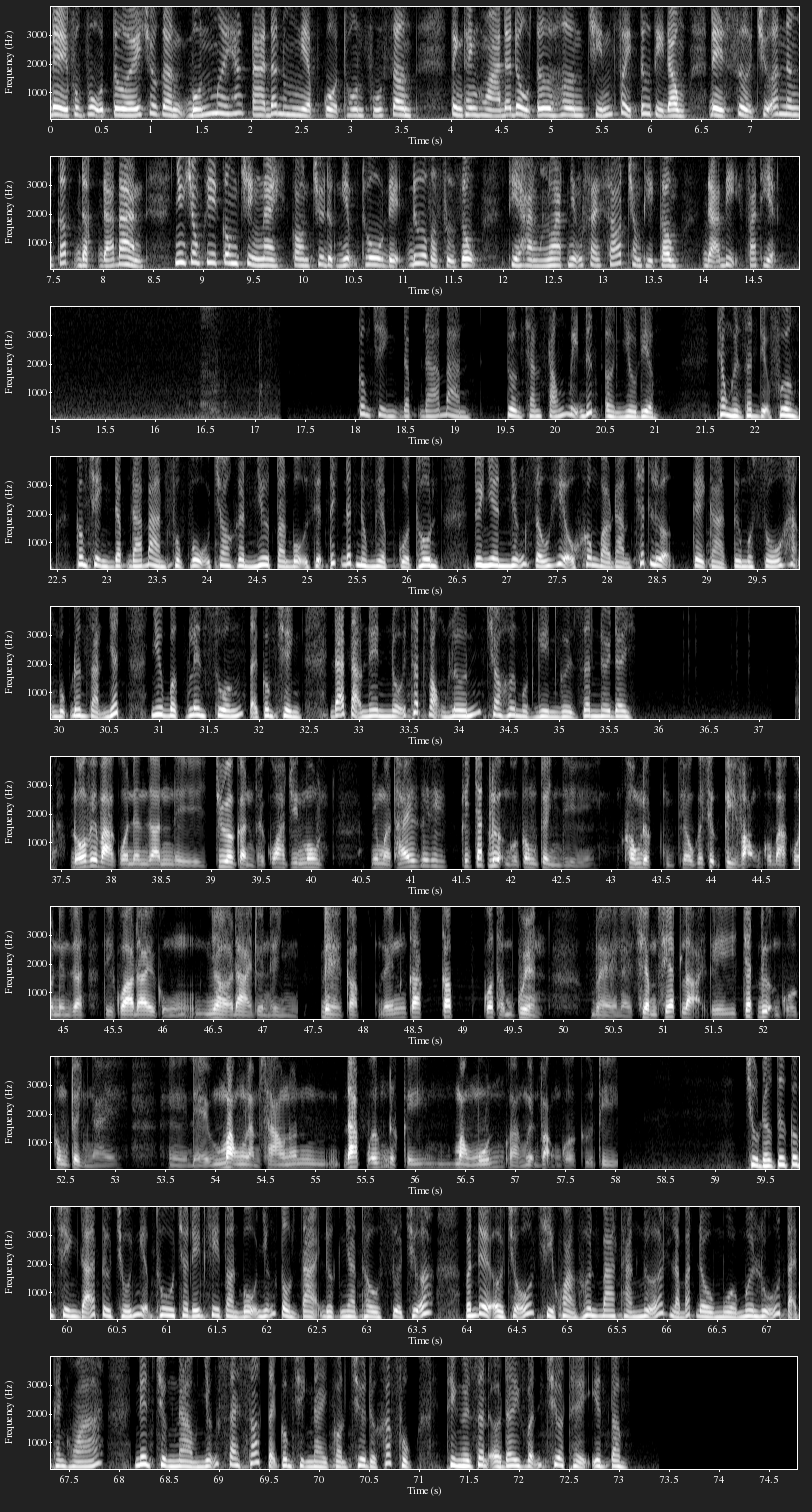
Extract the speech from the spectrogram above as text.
Để phục vụ tưới cho gần 40 ha đất nông nghiệp của thôn Phú Sơn, tỉnh Thanh Hóa đã đầu tư hơn 9,4 tỷ đồng để sửa chữa nâng cấp đập đá bàn. Nhưng trong khi công trình này còn chưa được nghiệm thu để đưa vào sử dụng, thì hàng loạt những sai sót trong thi công đã bị phát hiện. Công trình đập đá bàn, tường chắn sóng bị nứt ở nhiều điểm. Theo người dân địa phương, công trình đập đá bàn phục vụ cho gần như toàn bộ diện tích đất nông nghiệp của thôn. Tuy nhiên, những dấu hiệu không bảo đảm chất lượng, kể cả từ một số hạng mục đơn giản nhất như bậc lên xuống tại công trình, đã tạo nên nỗi thất vọng lớn cho hơn 1.000 người dân nơi đây. Đối với bà con nhân dân thì chưa cần phải qua chuyên môn, nhưng mà thấy cái cái chất lượng của công trình thì không được theo cái sự kỳ vọng của bà con nhân dân thì qua đây cũng nhờ đài truyền hình đề cập đến các cấp có thẩm quyền về là xem xét lại cái chất lượng của công trình này ừ, để mong làm sao nó đáp ứng được cái mong muốn và nguyện vọng của cử tri. Chủ đầu tư công trình đã từ chối nghiệm thu cho đến khi toàn bộ những tồn tại được nhà thầu sửa chữa. Vấn đề ở chỗ chỉ khoảng hơn 3 tháng nữa là bắt đầu mùa mưa lũ tại Thanh Hóa, nên chừng nào những sai sót tại công trình này còn chưa được khắc phục thì người dân ở đây vẫn chưa thể yên tâm.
